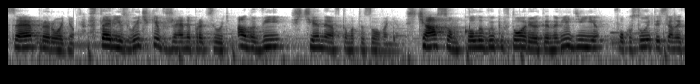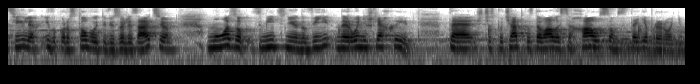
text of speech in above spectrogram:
Це природньо. Старі звички вже не працюють, а нові ще не автоматизовані. З часом, коли ви повторюєте нові дії, фокусуєтеся на цілях і використовуєте візуалізацію, мозок зміцнює нові нейронні шляхи. Те, що спочатку здавалося хаосом, стає природнім.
